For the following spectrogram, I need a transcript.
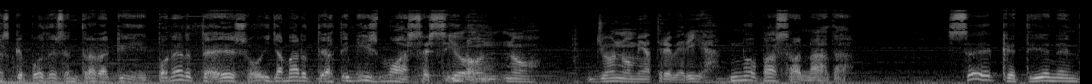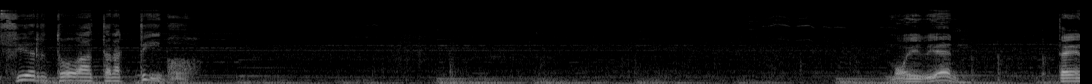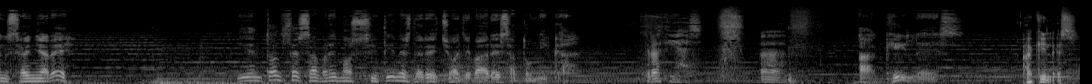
Que puedes entrar aquí, ponerte eso y llamarte a ti mismo asesino. Yo no. Yo no me atrevería. No pasa nada. Sé que tienen cierto atractivo. Muy bien. Te enseñaré. Y entonces sabremos si tienes derecho a llevar esa túnica. Gracias. Ah, Aquiles. Aquiles.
